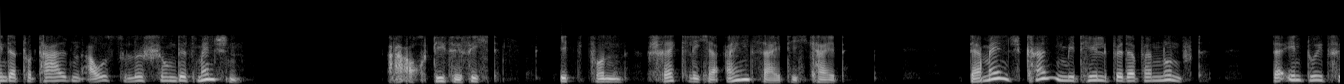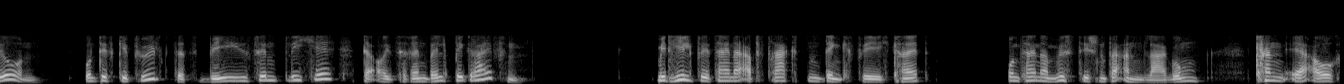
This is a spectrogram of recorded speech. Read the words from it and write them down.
in der totalen Auslöschung des Menschen. Aber auch diese Sicht ist von schrecklicher Einseitigkeit. Der Mensch kann mit Hilfe der Vernunft, der Intuition und des Gefühls das Wesentliche der äußeren Welt begreifen. Mit Hilfe seiner abstrakten Denkfähigkeit und seiner mystischen Veranlagung kann er auch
